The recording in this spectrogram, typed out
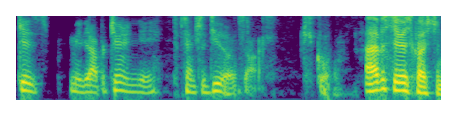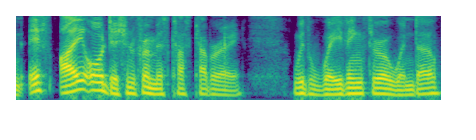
gives me the opportunity to potentially do those songs, which is cool. I have a serious question. If I audition for a miscast cabaret with waving through a window,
